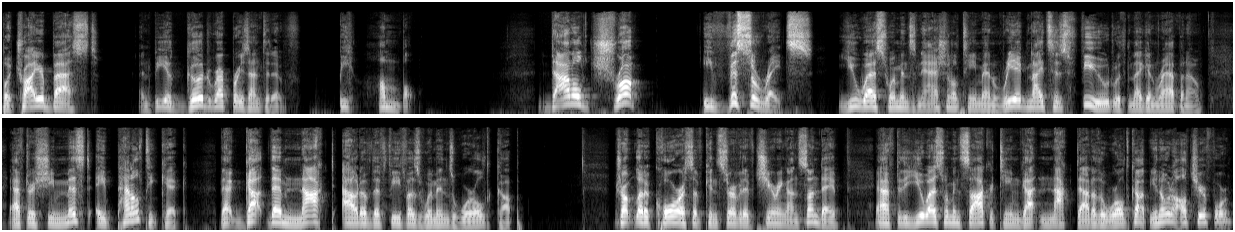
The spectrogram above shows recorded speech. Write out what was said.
But try your best and be a good representative. Be humble. Donald Trump eviscerates U.S. women's national team and reignites his feud with Megan Rapinoe after she missed a penalty kick that got them knocked out of the FIFA's Women's World Cup. Trump led a chorus of conservative cheering on Sunday after the U.S. women's soccer team got knocked out of the World Cup. You know what I'll cheer for?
